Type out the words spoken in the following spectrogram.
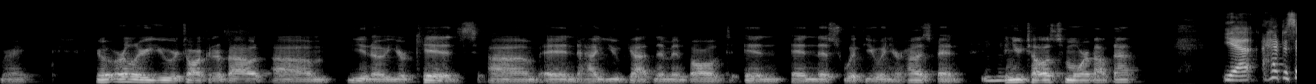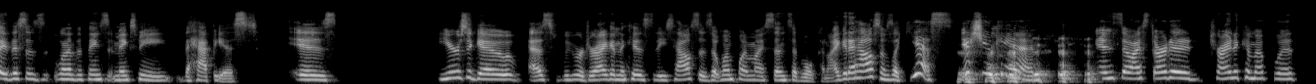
Right you know, earlier you were talking about um, you know your kids um, and how you've gotten them involved in in this with you and your husband. Mm-hmm. Can you tell us more about that? Yeah, I have to say this is one of the things that makes me the happiest is years ago as we were dragging the kids to these houses at one point my son said well can i get a house i was like yes yes you can and so i started trying to come up with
